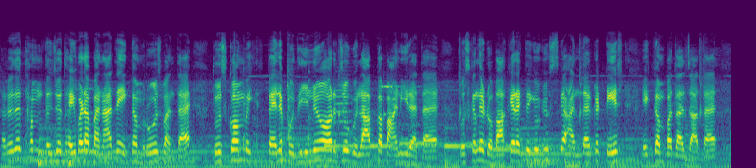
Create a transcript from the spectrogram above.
सबसे तो हम जो दही बड़ा बनाते हैं एकदम रोज़ बनता है तो उसको हम पहले पुदीने और जो गुलाब का पानी रहता है उसके अंदर डुबा के रखते हैं क्योंकि उसके अंदर का टेस्ट एकदम बदल जाता है।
